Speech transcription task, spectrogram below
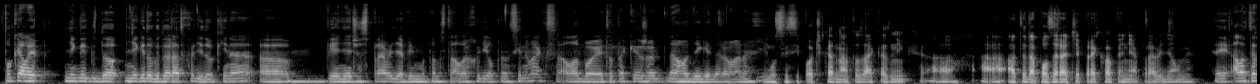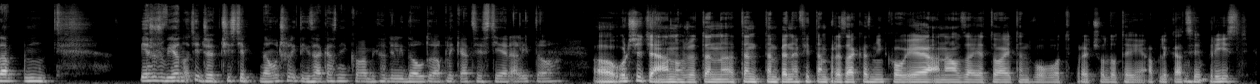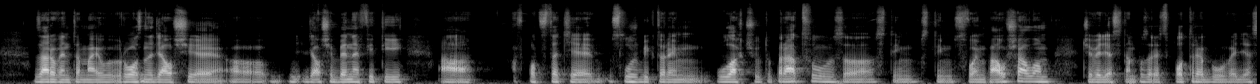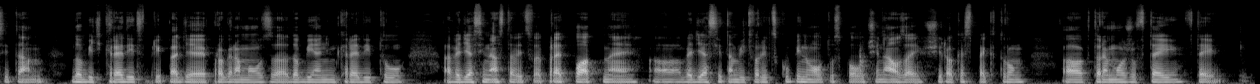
pokiaľ je niekto, niekto, kto rád chodí do kina, uh, vie niečo spraviť, aby mu tam stále chodil ten Cinemax, alebo je to také, že náhodne generované? Musí si počkať na to zákazník a, a, a teda pozerať tie prekvapenia pravidelne. Hej, ale teda... Mm, Vieš už vyhodnotiť, že či ste naučili tých zákazníkov, aby chodili do auto aplikácie, stierali to? Určite áno, že ten, ten, ten benefit tam pre zákazníkov je a naozaj je to aj ten dôvod, prečo do tej aplikácie uh-huh. prísť. Zároveň tam majú rôzne ďalšie, ďalšie benefity a v podstate služby, ktoré im uľahčujú tú prácu s, s, tým, s tým svojim paušálom, čiže vedia si tam pozrieť spotrebu, vedia si tam dobiť kredit v prípade programov s dobíjaním kreditu a vedia si nastaviť svoje predplatné, vedia si tam vytvoriť skupinu tú spolu, či naozaj široké spektrum, ktoré môžu v tej, v tej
